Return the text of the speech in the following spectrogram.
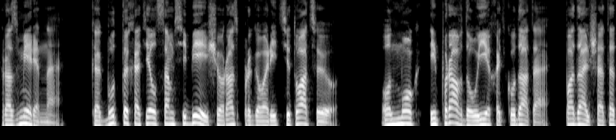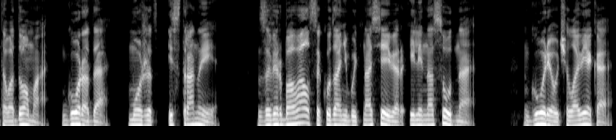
размеренно, как будто хотел сам себе еще раз проговорить ситуацию. Он мог и правда уехать куда-то, подальше от этого дома, города, может, и страны. Завербовался куда-нибудь на север или на судно. Горе у человека.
